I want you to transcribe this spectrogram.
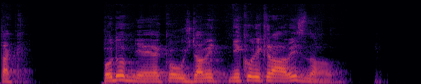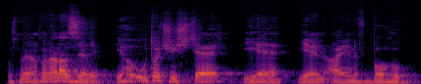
Tak podobně, jako už David několikrát vyznal, už jsme na to narazili, jeho útočiště je jen a jen v Bohu.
